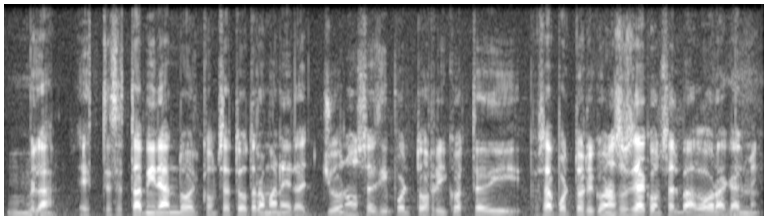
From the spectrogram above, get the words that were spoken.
¿Verdad? Este, se está mirando el concepto de otra manera. Yo no sé si Puerto Rico esté... O sea, Puerto Rico es una sociedad conservadora, Carmen.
